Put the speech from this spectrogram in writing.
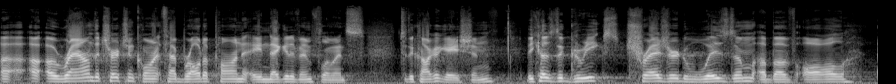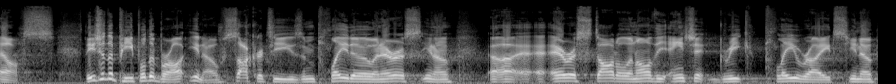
uh, around the church in Corinth had brought upon a negative influence to the congregation because the Greeks treasured wisdom above all else. These are the people that brought, you know, Socrates and Plato and Arist, you know, uh, Aristotle and all the ancient Greek playwrights. You know,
